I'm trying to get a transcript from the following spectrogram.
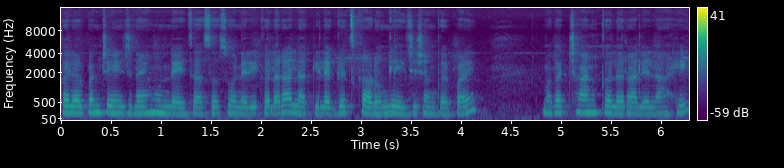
कलर पण चेंज नाही होऊन द्यायचा. असं सोनेरी कलर आला की लगेच काढून घ्यायचे शंकरपाळे. बघा छान कलर आलेला आहे.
